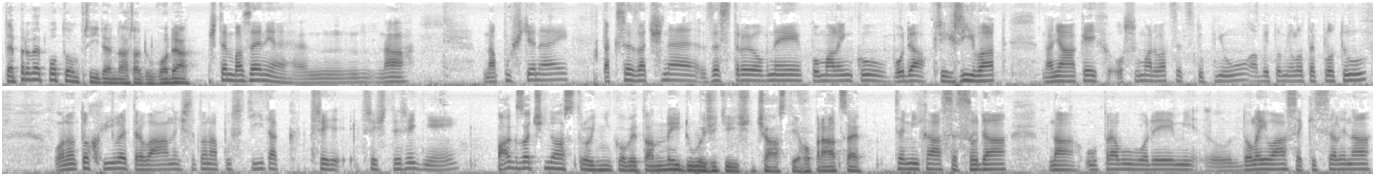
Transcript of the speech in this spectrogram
Teprve potom přijde na řadu voda. Když ten bazén je na, napuštěný, tak se začne ze strojovny pomalinku voda přihřívat na nějakých 28 stupňů, aby to mělo teplotu. Ono to chvíli trvá, než se to napustí, tak 3-4 dny. Pak začíná strojníkovi ta nejdůležitější část jeho práce se míchá se soda na úpravu vody, dolejvá se kyselina,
